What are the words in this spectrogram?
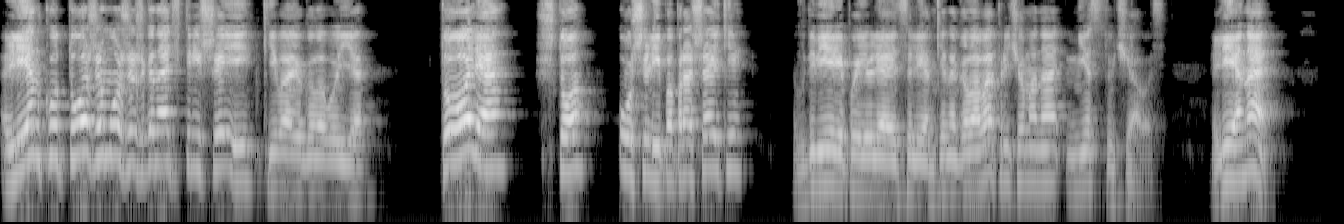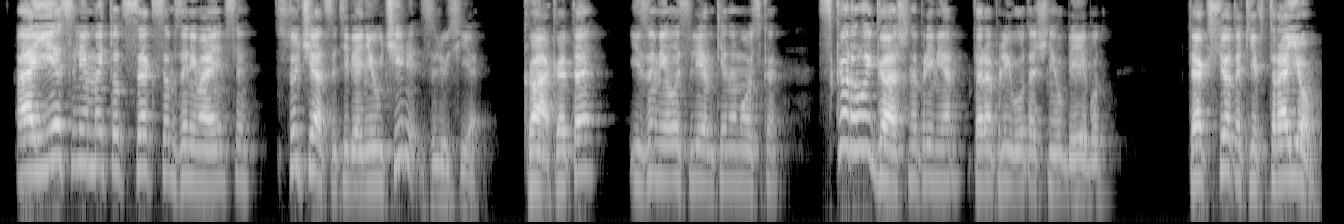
«Ленку тоже можешь гнать в три шеи», — киваю головой я. «Толя! Что, ушли попрошайки?» В двери появляется Ленкина голова, причем она не стучалась. «Лена, а если мы тут сексом занимаемся? Стучаться тебя не учили?» – злюсь я. «Как это?» – изумилась Ленкина моська. «Скорлыгаш, например», – торопливо уточнил Бейбут. «Так все-таки втроем»,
